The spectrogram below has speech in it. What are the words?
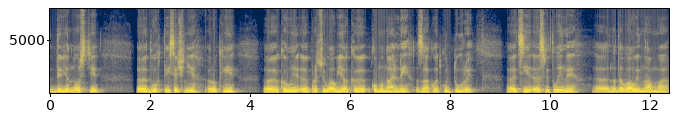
90-ті, е, 2000-ні роки, е, коли е, працював як е, комунальний заклад культури. Е, Ці е, світлини е, надавали нам е,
